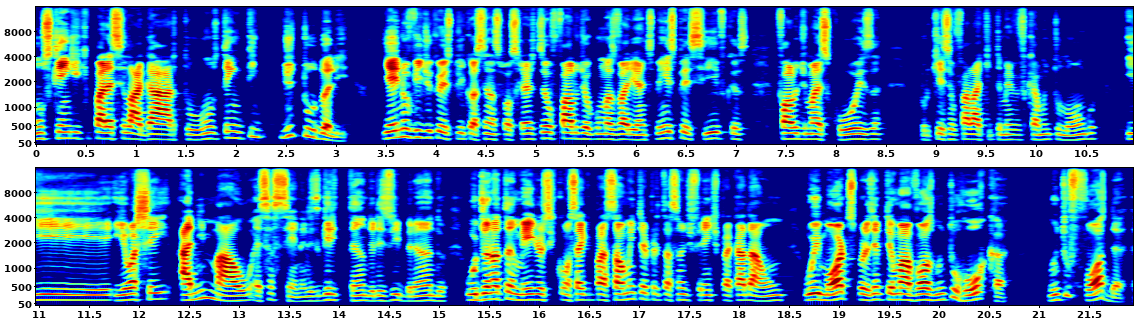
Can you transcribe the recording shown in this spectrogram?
uns Kang que parece lagarto, uns, tem, tem de tudo ali. E aí no vídeo que eu explico as cenas pós-créditos, eu falo de algumas variantes bem específicas, falo de mais coisa, porque se eu falar aqui também vai ficar muito longo. E, e, eu achei animal essa cena, eles gritando, eles vibrando. O Jonathan Majors que consegue passar uma interpretação diferente para cada um. O Immortus, por exemplo, tem uma voz muito rouca, muito foda.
